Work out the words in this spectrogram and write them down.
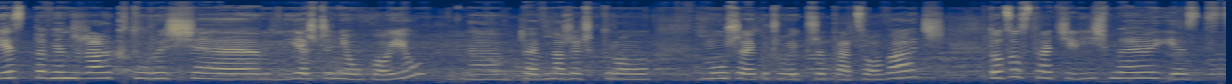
Jest pewien żal, który się jeszcze nie ukoił, e, pewna rzecz, którą muszę jako człowiek przepracować. To, co straciliśmy, jest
